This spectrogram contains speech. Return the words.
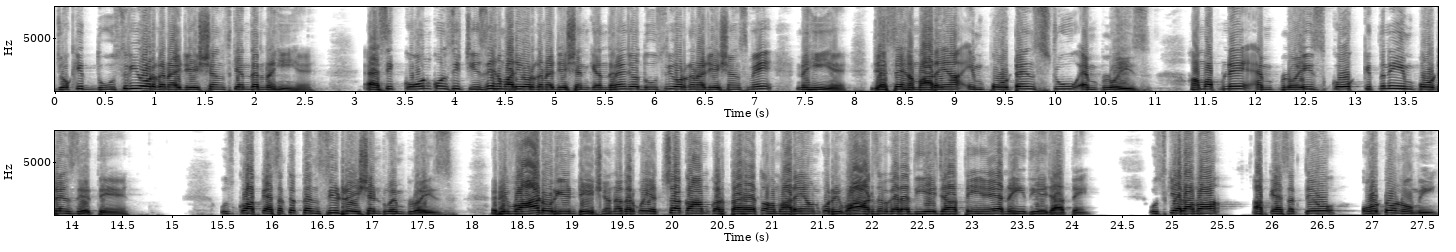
जो कि दूसरी ऑर्गेनाइजेशन के अंदर नहीं है? ऐसी कौन कौन सी चीज़ें हमारी ऑर्गेनाइजेशन के अंदर हैं जो दूसरी ऑर्गेनाइजेशंस में नहीं है? जैसे हमारे यहाँ इंपोर्टेंस टू एम्प्लॉइज हम अपने एम्प्लॉइज को कितनी इंपोर्टेंस देते हैं? उसको आप कह सकते हो consideration to employees reward orientation अगर कोई अच्छा काम करता है तो हमारे यहाँ उनको रिवार्ड्स वगैरह दिए जाते हैं या नहीं दिए जाते उसके अलावा आप कह सकते हो ऑटोनोमी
